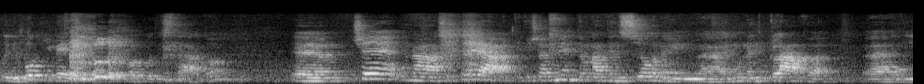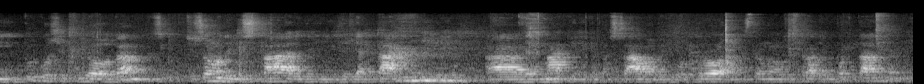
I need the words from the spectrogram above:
quindi pochi mesi dopo il colpo di Stato, eh, una, si crea artificialmente una tensione in, in un enclave eh, di turco-cipriota, ci sono degli spari, degli, degli attacchi a delle macchine che passavano per controllo un'autostrada importante.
